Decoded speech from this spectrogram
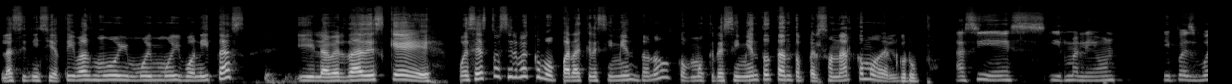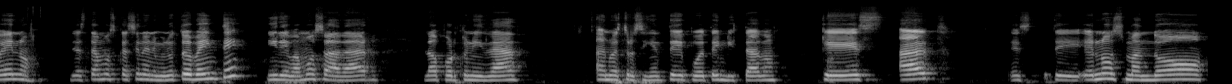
las iniciativas muy, muy, muy bonitas. Y la verdad es que, pues, esto sirve como para crecimiento, ¿no? Como crecimiento tanto personal como del grupo. Así es, Irma León. Y pues bueno, ya estamos casi en el minuto 20 y le vamos a dar la oportunidad a nuestro siguiente poeta invitado, que es Alt. Este, él nos mandó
